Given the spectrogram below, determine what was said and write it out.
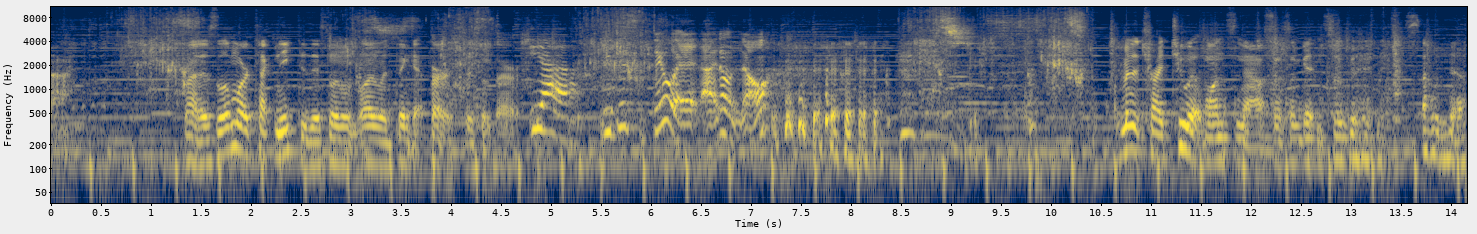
Ah. Wow, there's a little more technique to this than one would think at first, isn't there? Yeah. You just do it. I don't know. I'm gonna try two at once now since I'm getting so good at this. Oh no.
